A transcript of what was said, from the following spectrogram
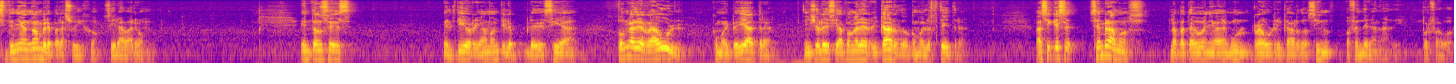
si tenía nombre para su hijo, si era varón. Entonces el tío Rigamonti le, decía, póngale Raúl como el pediatra. Y yo le decía, póngale Ricardo, como los tetra. Así que sembramos la Patagonia de algún Raúl Ricardo sin ofender a nadie, por favor.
